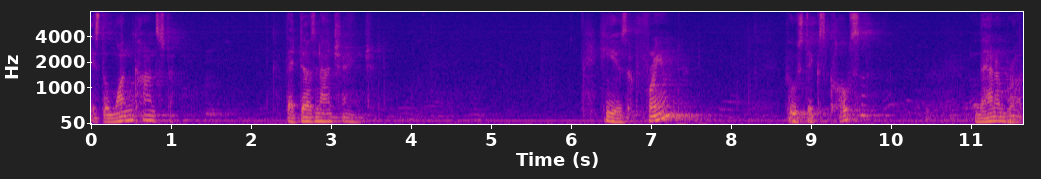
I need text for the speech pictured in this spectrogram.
is the one constant that does not change. He is a friend who sticks closer than a brother.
